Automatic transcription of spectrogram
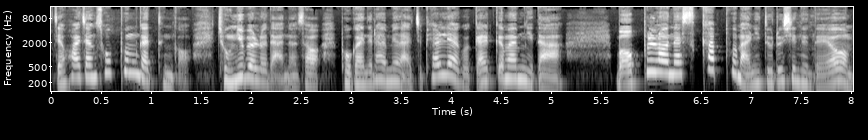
이제 화장 소품 같은 거 종류별로 나눠서 보관을 하면 아주 편리하고 깔끔합니다. 머플러나 스카프 많이 두르시는데요.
